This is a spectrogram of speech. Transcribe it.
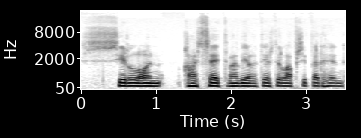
silloin 27 vielä tietysti lapsiperheen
